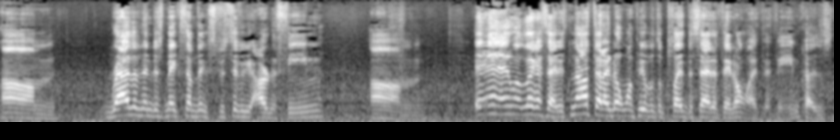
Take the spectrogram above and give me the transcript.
Um, rather than just make something specifically art of theme. Um, and, and, like I said, it's not that I don't want people to play the set if they don't like the theme, because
